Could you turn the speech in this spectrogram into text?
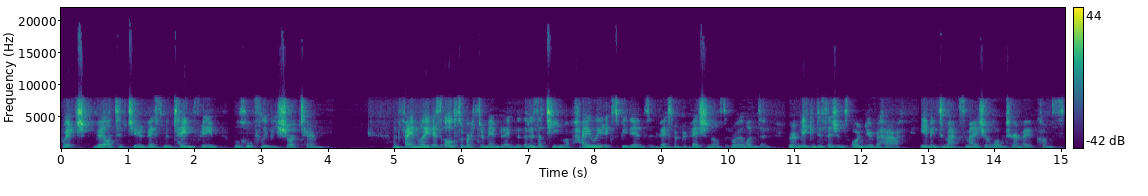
which, relative to your investment time frame, will hopefully be short term. And finally, it's also worth remembering that there is a team of highly experienced investment professionals at Royal London who are making decisions on your behalf aiming to maximise your long term outcomes.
